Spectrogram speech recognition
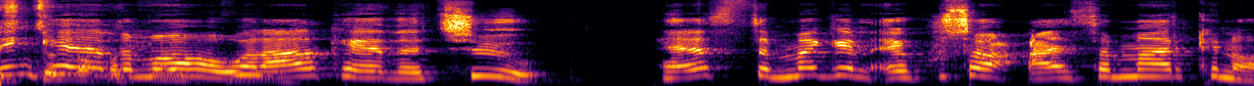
ninkeeda maaho walaalkeeda too. Heesta magan ay ku soo caaysa maarkino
